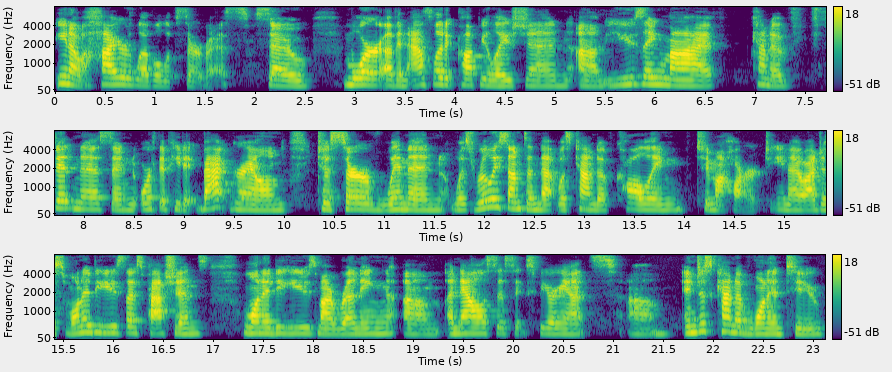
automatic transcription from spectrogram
you know, a higher level of service. So more of an athletic population, um, using my kind of fitness and orthopedic background to serve women was really something that was kind of calling to my heart. You know, I just wanted to use those passions, wanted to use my running um, analysis experience, um, and just kind of wanted to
